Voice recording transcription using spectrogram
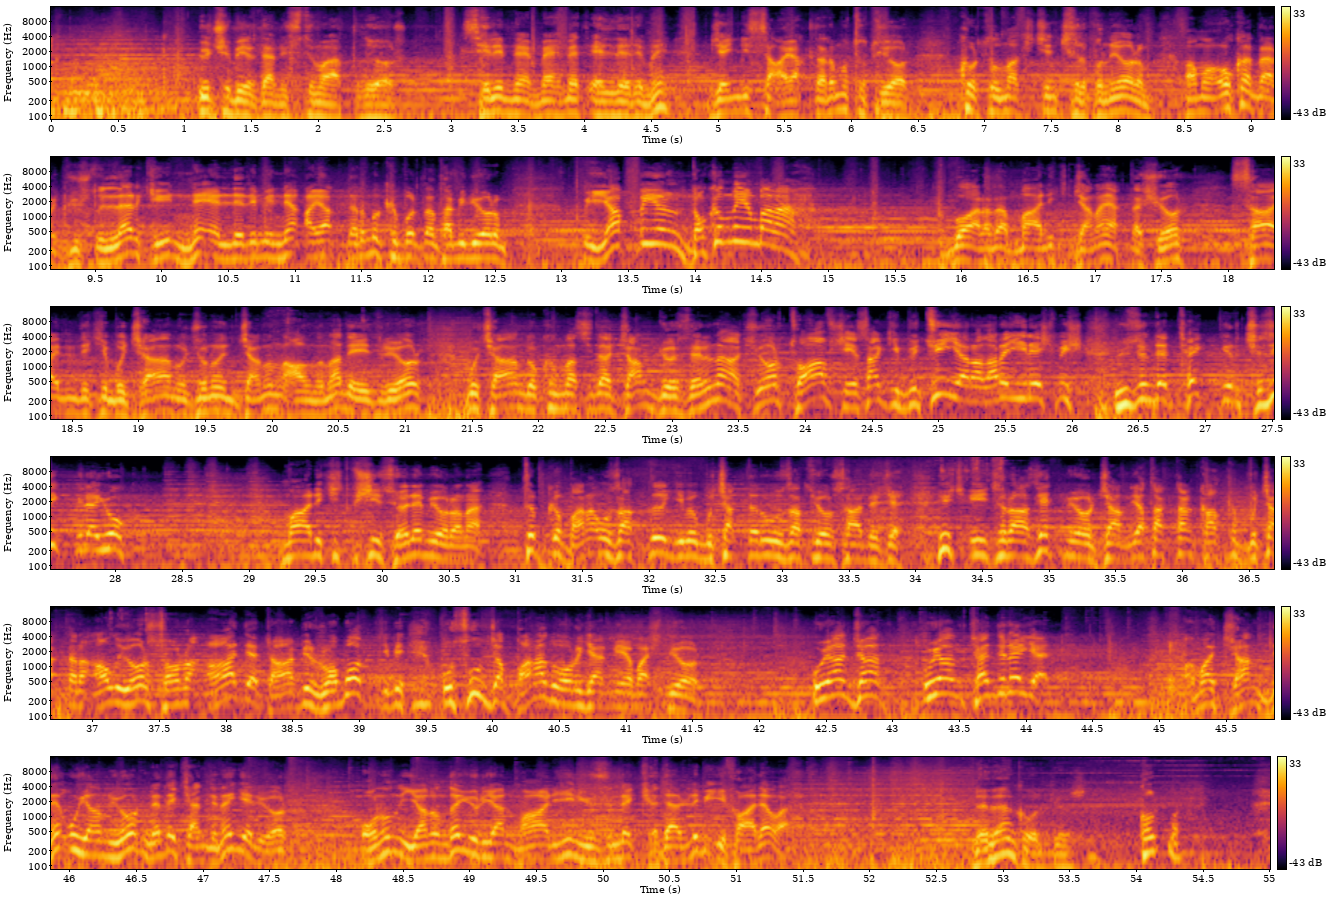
Üçü birden üstüme atlıyor. Selim'le Mehmet ellerimi, Cengiz ise ayaklarımı tutuyor. Kurtulmak için çırpınıyorum. Ama o kadar güçlüler ki ne ellerimi ne ayaklarımı kıpırdatabiliyorum. Yapmayın, dokunmayın bana. Bu arada Malik cana yaklaşıyor. Sağ elindeki bıçağın ucunu canın alnına değdiriyor. Bıçağın dokunmasıyla can gözlerini açıyor. Tuhaf şey sanki bütün yaraları iyileşmiş. Yüzünde tek bir çizik bile yok. Malik hiçbir şey söylemiyor ona. Tıpkı bana uzattığı gibi bıçakları uzatıyor sadece. Hiç itiraz etmiyor Can. Yataktan kalkıp bıçakları alıyor sonra adeta bir robot gibi usulca bana doğru gelmeye başlıyor. Uyan Can, uyan kendine gel. Ama Can ne uyanıyor ne de kendine geliyor. Onun yanında yürüyen Malik'in yüzünde kederli bir ifade var. Neden korkuyorsun? Korkma.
